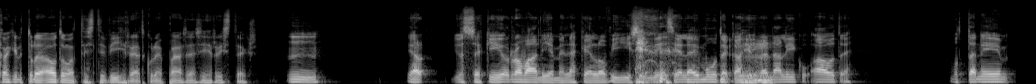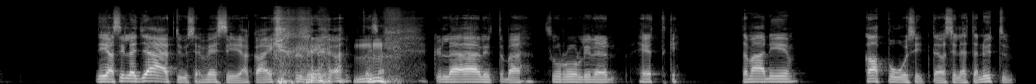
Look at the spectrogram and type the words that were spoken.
kaikille tulee automaattisesti vihreät, kun ne pääsee siihen risteykseen. Mm. Ja jossakin Rovaniemellä kello viisi, niin siellä ei muutenkaan Mm. hirveänä liiku autoja. Mutta niin, niin ja sille jäätyy se vesi ja kaikki. Niin. Mm. Kyllä älyttömän surullinen hetki. Tämä niin kapuu sitten on sille, että nyt,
